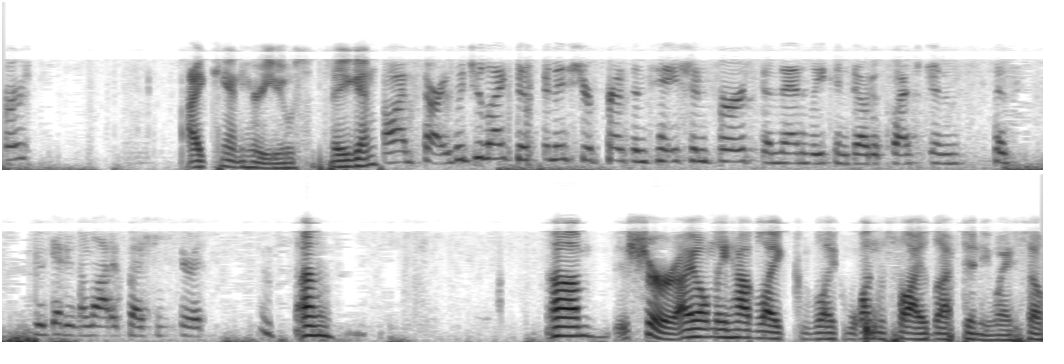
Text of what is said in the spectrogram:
First? I can't hear you. Say again? Oh, I'm sorry. Would you like to finish your presentation first, and then we can go to questions? Because you're getting a lot of questions here. Uh, um, sure. I only have like like one slide left anyway, so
